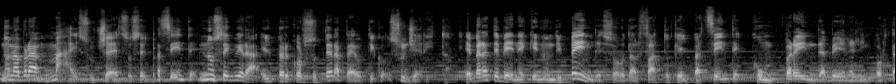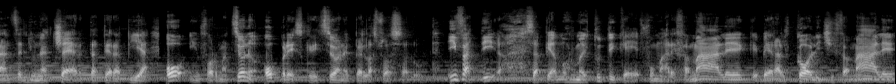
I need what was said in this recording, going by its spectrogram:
non avrà mai successo se il paziente non seguirà il percorso terapeutico suggerito. E badate bene che non dipende solo dal fatto che il paziente comprenda bene l'importanza di una certa terapia o informazione o prescrizione per la sua salute. Infatti ah, sappiamo ormai tutti che fumare fa male, che bere alcolici fa male,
